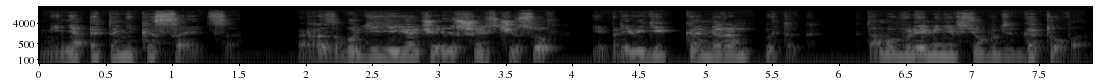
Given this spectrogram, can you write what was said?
Меня это не касается. Разбуди ее через шесть часов и приведи к камерам пыток. К тому времени все будет готово.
